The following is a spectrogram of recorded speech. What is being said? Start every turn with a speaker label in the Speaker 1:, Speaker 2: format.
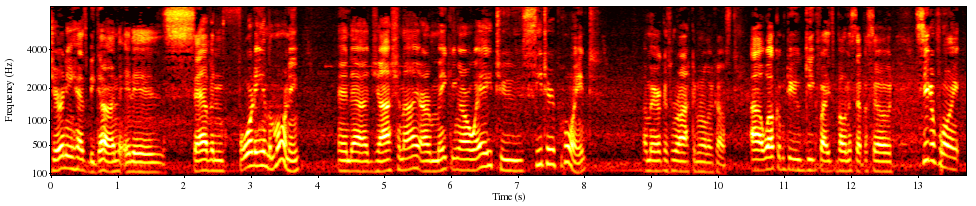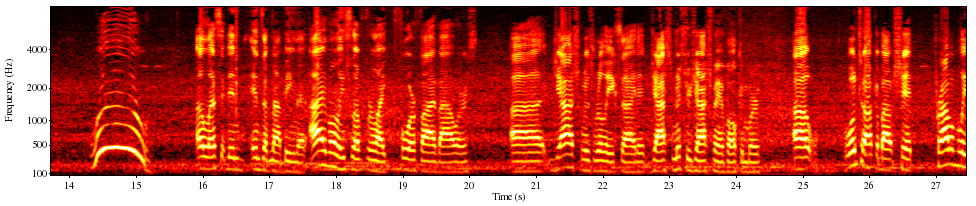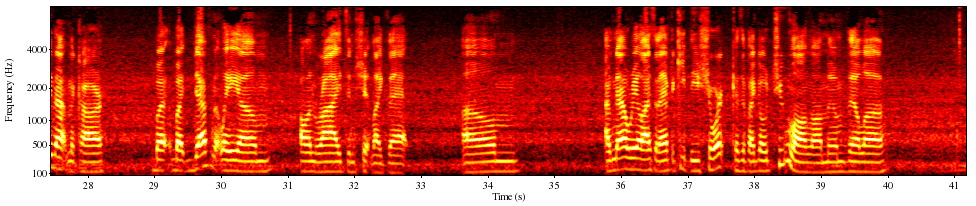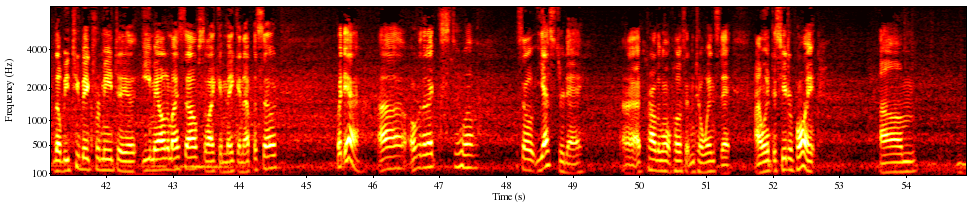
Speaker 1: Journey has begun. It is 7:40 in the morning, and uh, Josh and I are making our way to Cedar Point, America's Rock and Roller Coaster. Uh, welcome to Geek Fights bonus episode, Cedar Point. Woo! Unless it ends up not being that. I've only slept for like four or five hours. Uh, Josh was really excited. Josh, Mr. Josh Van Valkenburg. Uh, we'll talk about shit. Probably not in the car, but but definitely um, on rides and shit like that. Um, I've now realized that I have to keep these short because if I go too long on them, they'll uh, they'll be too big for me to email to myself, so I can make an episode. But yeah, uh, over the next well, so yesterday, uh, I probably won't post it until Wednesday. I went to Cedar Point, um,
